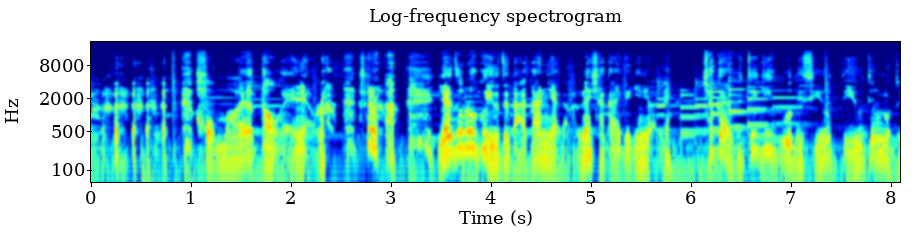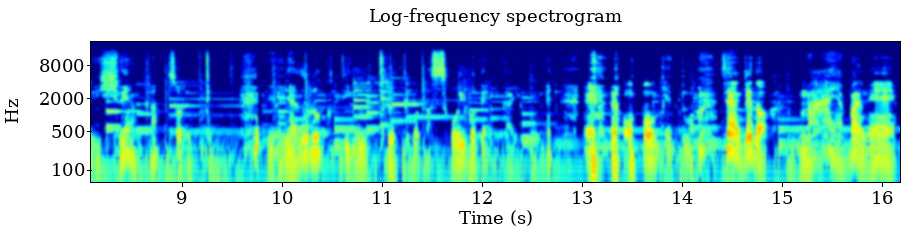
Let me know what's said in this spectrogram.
ほんまはやった方がええんやろな。そら、宿録言うてたらあかんやからね、社会的にはね。社会不適合ですよって言うてるのと一緒やんか、それって。宿録って言ってるってことはそういうことやんか、言うね。え思うけども。せやけど、まあやっぱりね、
